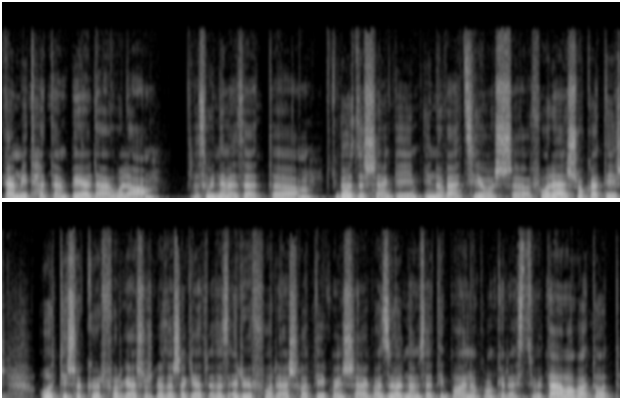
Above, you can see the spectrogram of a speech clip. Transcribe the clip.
említhetem például a az úgynevezett gazdasági innovációs forrásokat is, ott is a körforgásos gazdaság, illetve ez az erőforrás hatékonysága a zöld nemzeti bajnokon keresztül támogatott.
